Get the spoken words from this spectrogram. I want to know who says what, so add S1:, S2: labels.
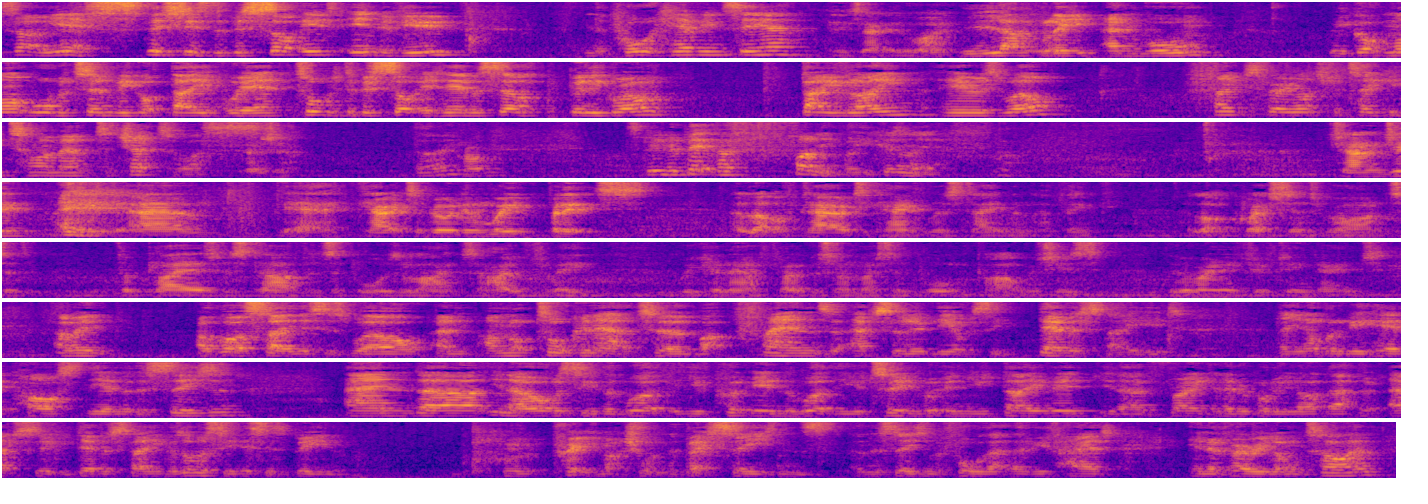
S1: So yes, this is the Beesotted interview. In the port Kevin's here,
S2: Exactly right.
S1: lovely and warm. We've got Mark Warburton, we've got Dave Weir, talking to Beesotted here myself, Billy Grant, Dave Lane here as well. Thanks very much for taking time out to chat to us.
S2: Pleasure.
S1: Dave. It's been a bit of a funny week, hasn't it?
S2: Challenging. I think, um, yeah, character building week, but it's a lot of clarity came from the statement. I think a lot of questions were answered for players, for staff, and supporters alike. So hopefully, we can now focus on the most important part, which is the remaining 15 games.
S1: I mean, I've got to say this as well, and I'm not talking out of turn, but fans are absolutely, obviously devastated that you're not going to be here past the end of the season. And uh, you know, obviously, the work that you've put in, the work that your team put in, you, David, you know, Frank, and everybody like that, they're absolutely devastated because obviously this has been pretty much one of the best seasons, and the season before that that we've had in a very long time.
